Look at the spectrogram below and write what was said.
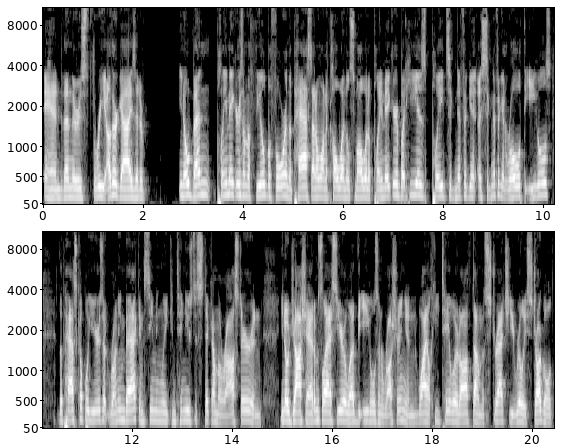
and then there's three other guys that have, you know, been playmakers on the field before in the past. I don't want to call Wendell Smallwood a playmaker, but he has played significant a significant role with the Eagles the past couple years at running back and seemingly continues to stick on the roster. And, you know, Josh Adams last year led the Eagles in rushing, and while he tailored off down the stretch, he really struggled.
